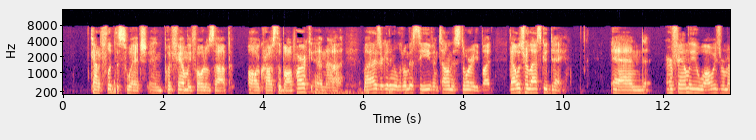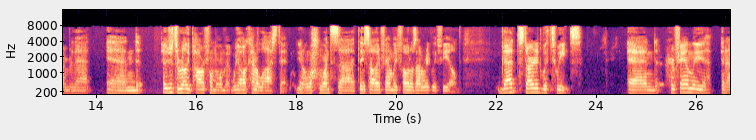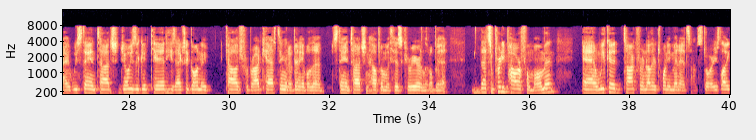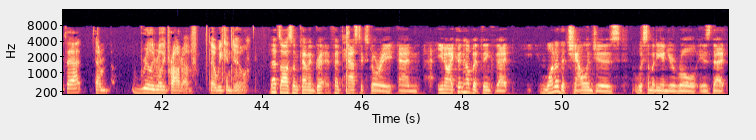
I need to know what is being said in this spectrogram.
kind of flipped the switch and put family photos up all across the ballpark. And uh, my eyes are getting a little misty even telling this story, but that was her last good day. And her family will always remember that. And it was just a really powerful moment. We all kind of lost it, you know, once uh, they saw their family photos on Wrigley Field. That started with tweets. And her family and I, we stay in touch. Joey's a good kid. He's actually going to college for broadcasting and I've been able to stay in touch and help him with his career a little bit. That's a pretty powerful moment. And we could talk for another 20 minutes on stories like that that I'm really, really proud of that we can do. That's awesome, Kevin. Great, fantastic story. And, you know, I couldn't help but think that one of the challenges with somebody in your role is that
